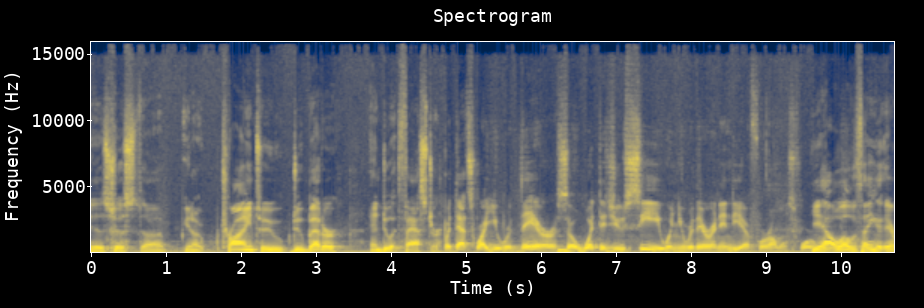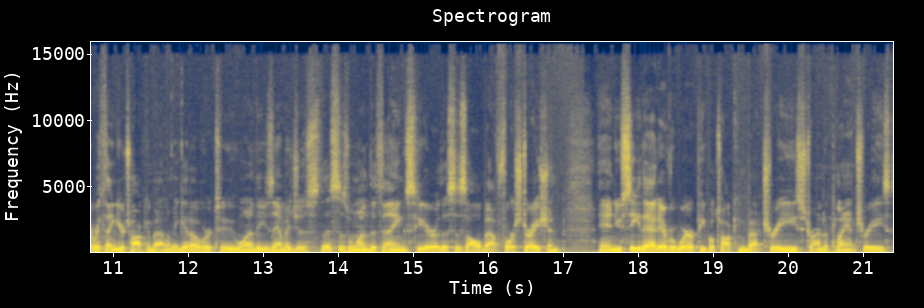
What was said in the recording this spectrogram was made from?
is just, uh, you know, trying to do better and do it faster. But that's why you were there. So Mm-hmm. what did you see when you were there in India for almost four weeks? Yeah, well, the thing, everything you're talking about, let me get over to one of these images. This is one of the things here. This is all about forestation. And you see that everywhere, people talking about trees, trying to plant trees.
